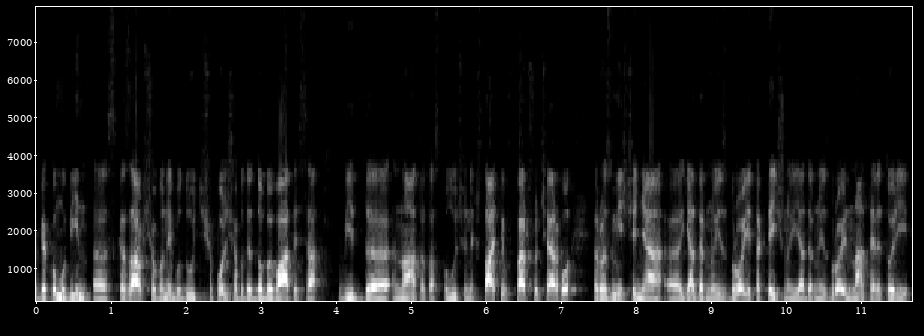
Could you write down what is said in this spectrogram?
в якому він е, сказав, що вони будуть, що Польща буде добиватися від е, НАТО та Сполучених Штатів в першу чергу розміщення е, ядерної зброї, тактичної ядерної зброї на території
